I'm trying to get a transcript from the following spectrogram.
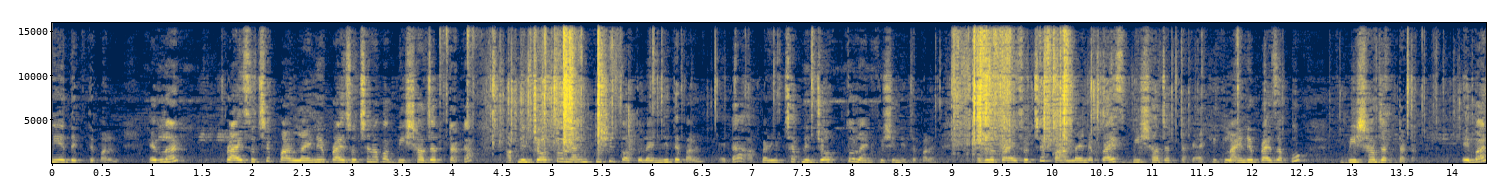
নিয়ে দেখতে পারেন। এগুলার প্রাইস হচ্ছে পার লাইনের প্রাইস হচ্ছে না বিশ হাজার টাকা। আপনি যত লাইন খুশি তত লাইন নিতে পারেন। এটা আপনার ইচ্ছা, আপনি যত লাইন খুশি নিতে পারেন। এগুলো প্রাইস হচ্ছে পার লাইনের প্রাইস বিশ হাজার টাকা। এক এক লাইনের প্রাইস আপু বিশ হাজার টাকা। এবার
